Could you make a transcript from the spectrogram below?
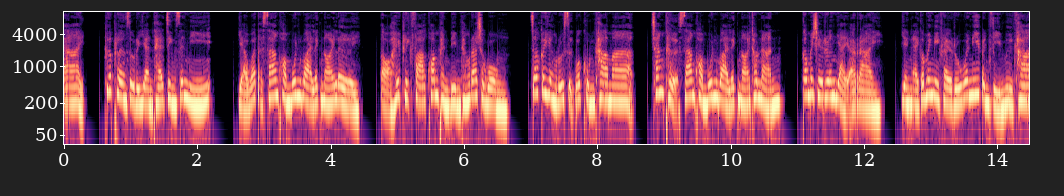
ได้ เพื่อเพลิงสุริยันแท้จริงเส้นนี้ อย่าว่าแต่สร้างความวุ่นวายเล็กน้อยเลย ต่อให้พลิกฟ้าคว่ำแผ่นดินทั้งราชวงศ์ เจ้าก็ยังรู้สึกว่าคุ้มค่ามาก ช่างเถอะสร้างความวุ่นวายเล็กน้อยเท่านั้น ก็ไม่ใช่เรื่องใหญ่อะไร ยังไงก็ไม่มีใครรู้ว่านี่เป็นฝีมือข้า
